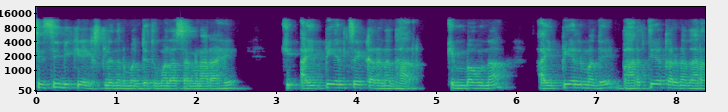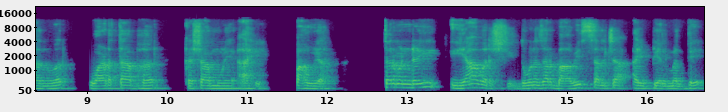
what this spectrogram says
सीसीबीके एक्सप्लेनरमध्ये तुम्हाला सांगणार आहे की आय पी एलचे कर्णधार किंबहुना आय पी एलमध्ये भारतीय कर्णधारांवर वाढता भर कशामुळे आहे? पाहूया. तर मंडळी या वर्षी दोन हजार बावीस सालच्या आय पी एलमध्ये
